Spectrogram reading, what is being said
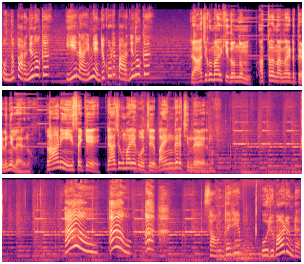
ഒന്ന് പറഞ്ഞു നോക്ക്. ഈ റൈം എന്റെ കൂടെ പറഞ്ഞു നോക്ക്. രാജകുമാരിക്ക് ഇതൊന്നും അത്ര നന്നായിട്ട് തെളിഞ്ഞില്ലായിരുന്നു. റാണി ഈസയ്ക്ക് രാജകുമാരിയെ കുറിച്ച് ഭയങ്കര ചിന്തയായിരുന്നു. സൗന്ദര്യം ഒരുപാടുണ്ട്.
